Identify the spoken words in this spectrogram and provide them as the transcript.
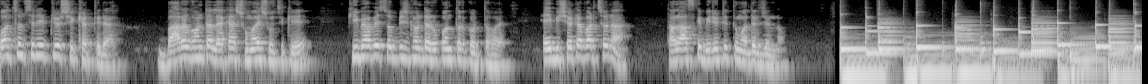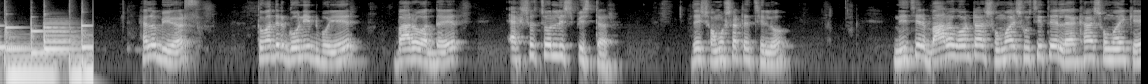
পঞ্চম শ্রেণির প্রিয় শিক্ষার্থীরা, বারো ঘণ্টা লেখার সময়সূচিকে কীভাবে চব্বিশ ঘণ্টা রূপান্তর করতে হয়, এই বিষয়টা পারছ না? তাহলে আজকে ভিডিওটি তোমাদের জন্য। হ্যালো বিয়ার্স তোমাদের গণিত বইয়ের বারো অধ্যায়ের একশো চল্লিশ পৃষ্ঠার যে সমস্যাটা ছিল, নিচের বারো ঘণ্টা সময়সূচিতে লেখা সময়কে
